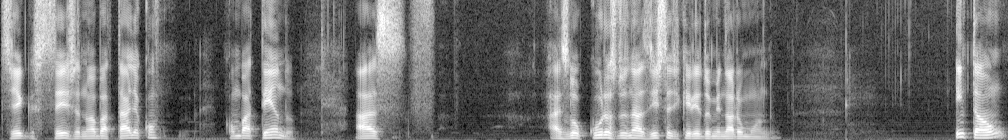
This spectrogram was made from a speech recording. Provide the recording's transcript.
chega, seja numa batalha com, combatendo as, as loucuras dos nazistas de querer dominar o mundo. Então,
